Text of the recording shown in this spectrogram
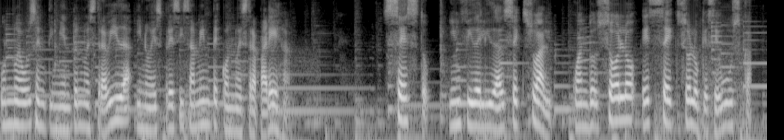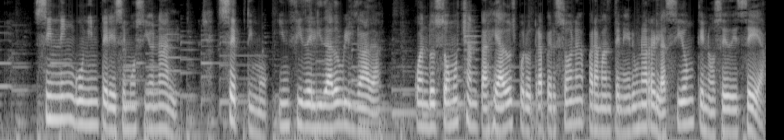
un nuevo sentimiento en nuestra vida y no es precisamente con nuestra pareja. Sexto, infidelidad sexual, cuando solo es sexo lo que se busca, sin ningún interés emocional. Séptimo, infidelidad obligada, cuando somos chantajeados por otra persona para mantener una relación que no se desea.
